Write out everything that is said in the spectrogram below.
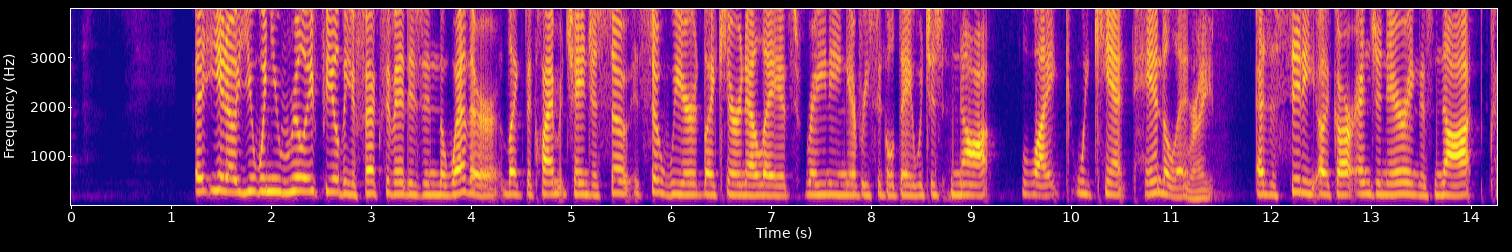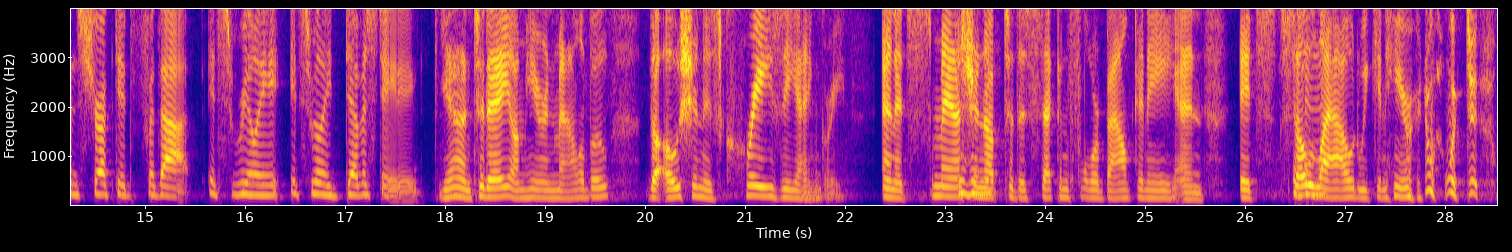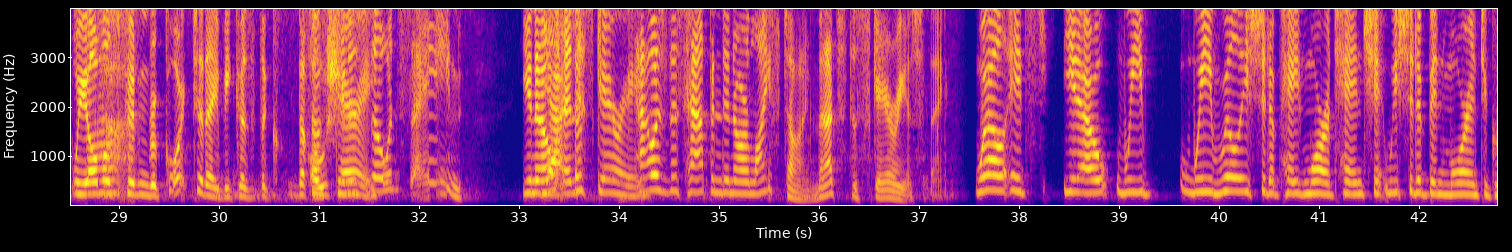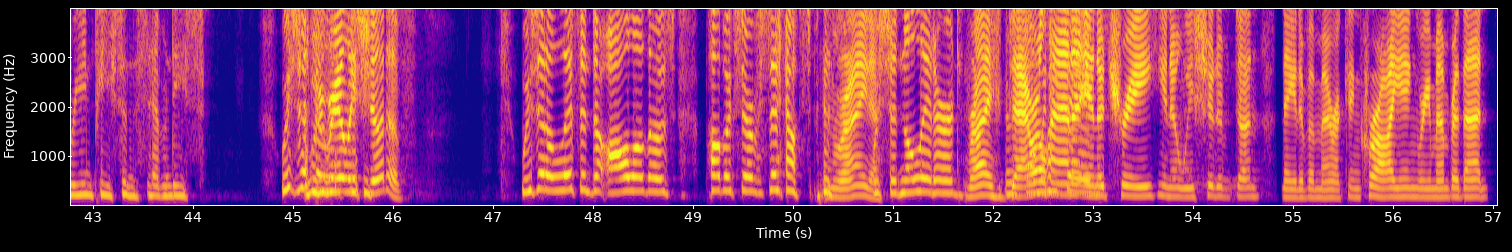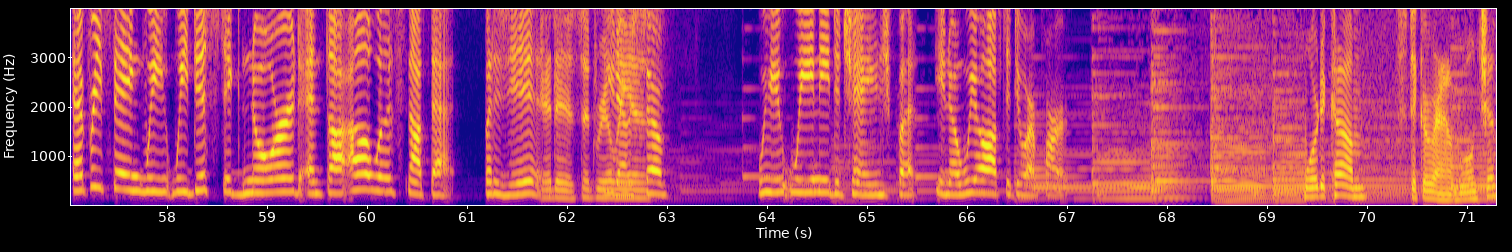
uh, you know, you when you really feel the effects of it is in the weather. Like the climate change is so it's so weird. Like here in LA, it's raining every single day, which is not like we can't handle it right as a city. Like our engineering is not constructed for that. It's really it's really devastating. yeah and today i'm here in malibu the ocean is crazy angry and it's smashing Mm-hmm. up to the second floor balcony and it's so Mm-hmm. loud we can hear it when we're do- we almost couldn't record today because the the So ocean scary. is so insane you know Yeah, so scary. how has this happened in our lifetime that's the scariest thing Well, it's you know we we really should have paid more attention. We should have been more into Greenpeace in the seventies. We should. we really should have We should have listened to all of those public service announcements. Right. We shouldn't have littered. right so daryl many hannah in a tree you know we should have done native american crying remember that Everything we we just ignored and thought, oh well, it's not that, but it is. It is. It You really know, is. So we we need to change, but you know we all have to do our part. more to come stick around won't you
